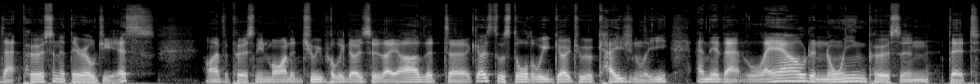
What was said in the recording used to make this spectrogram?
that person at their LGS. I have a person in mind, and Chewy probably knows who they are, that uh, goes to a store that we go to occasionally, and they're that loud, annoying person that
